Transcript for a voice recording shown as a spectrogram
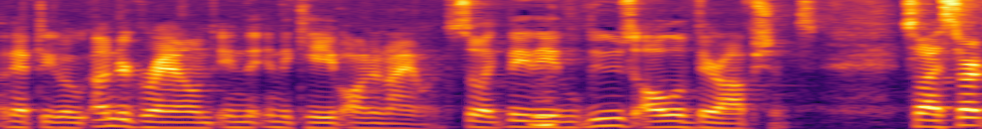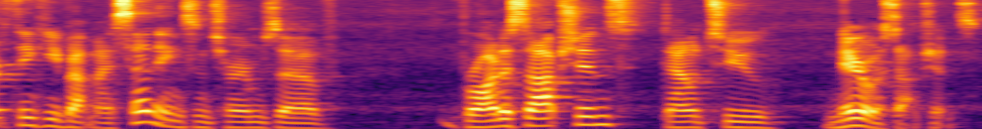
They have to go underground in the in the cave on an island. So like they, mm-hmm. they lose all of their options. So I start thinking about my settings in terms of broadest options down to narrowest options.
